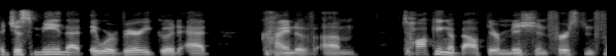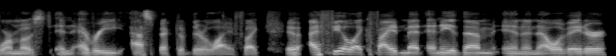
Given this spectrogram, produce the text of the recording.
I just mean that they were very good at kind of um, talking about their mission first and foremost in every aspect of their life. Like, I feel like if I had met any of them in an elevator,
